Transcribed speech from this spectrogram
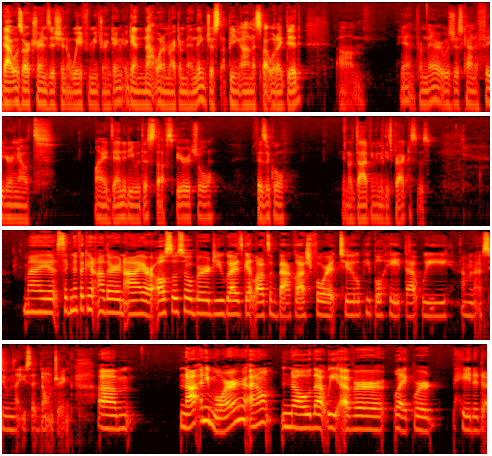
That was our transition away from me drinking. Again, not what I'm recommending, just being honest about what I did. Um, yeah, and from there, it was just kind of figuring out my identity with this stuff spiritual, physical, you know, diving into these practices. My significant other and I are also sober. Do you guys get lots of backlash for it too? People hate that we, I'm going to assume that you said don't drink. Um, not anymore. I don't know that we ever like were hated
